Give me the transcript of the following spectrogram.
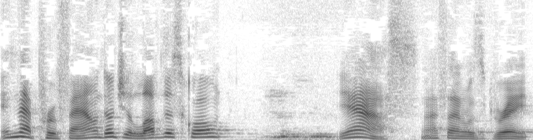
Isn't that profound? Don't you love this quote? Yes, I thought it was great.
